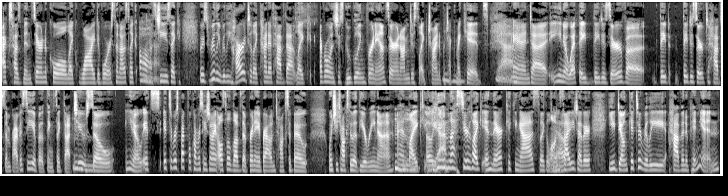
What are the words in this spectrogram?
ex husband, Sarah Nicole, like why divorce? And I was like, oh, Yeah. geez, like it was really, really hard to like kind of have that like everyone's just googling for an answer, and I'm just like trying to protect my kids. Mm-hmm. Yeah. and uh, you know what? They they deserve a they they deserve to have some privacy about things like that too. Mm-hmm. So you know, it's it's a respectful conversation. I also love that Brene Brown talks about when she talks about the arena and like, Oh, yeah. unless you're like in there kicking ass like alongside each other, you don't get to really have an opinion.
